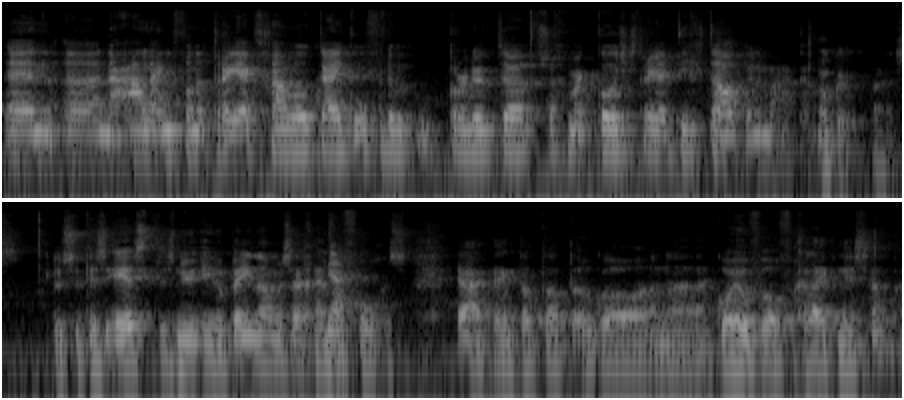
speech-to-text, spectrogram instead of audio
En eh, naar aanleiding van het traject gaan we ook kijken of we de producten, zeg maar het coachingstraject, digitaal kunnen maken. oké. nice. Dus het is eerst, het is nu één op één, laat me zeggen, en Ja. vervolgens. Ja, ik denk dat dat ook wel een. eh, ik hoor heel veel vergelijkenissen. Eh,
